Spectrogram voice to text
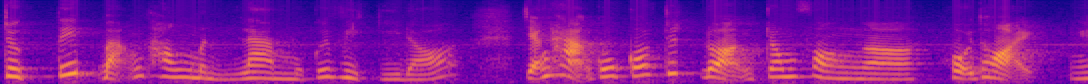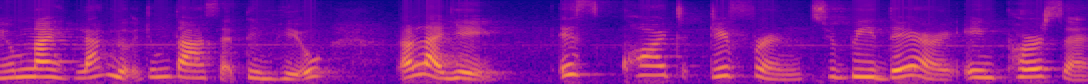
trực tiếp bản thân mình làm một cái việc gì đó. Chẳng hạn cô có trích đoạn trong phần uh, hội thoại ngày hôm nay, lát nữa chúng ta sẽ tìm hiểu. Đó là gì? It's quite different to be there in person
